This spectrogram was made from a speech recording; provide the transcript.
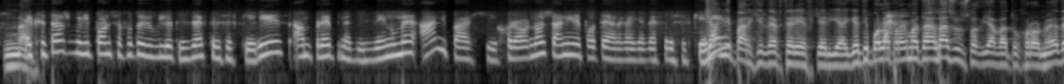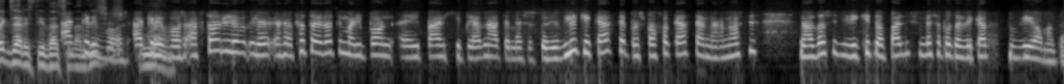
Να. Εξετάζουμε λοιπόν σε αυτό το βιβλίο τις δεύτερες ευκαιρίες, αν πρέπει να τις δίνουμε, αν υπάρχει χρόνος, αν είναι ποτέ αργά για δεύτερες Και ευκαιρίες. αν υπάρχει δεύτερη ευκαιρία, γιατί πολλά πράγματα αλλάζουν στο διάβα του χρόνου, ε, δεν ξέρεις τι θα συναντήσεις. Ακριβώς, Ναι. ακριβώς. Αυτό, λέ- λέ- αυτό το ερώτημα λοιπόν ε, υπάρχει, πλανάται μέσα στο βιβλίο και κάθε, προσπαθώ κάθε αναγνώστης να δώσει τη δική του απάντηση μέσα από τα δικά του βιώματα.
